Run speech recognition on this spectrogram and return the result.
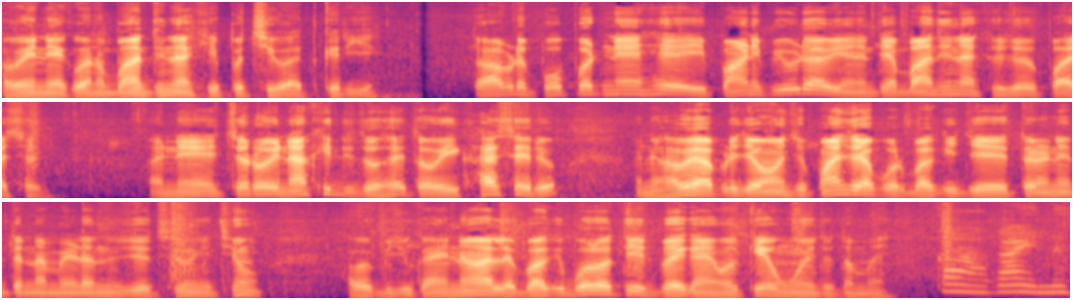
હવે એને એકવાર બાંધી નાખીએ પછી વાત કરીએ. તો આપણે પોપટને છે એ પાણી પીવડાવી અને ત્યાં બાંધી નાખ્યું જોયું પાછળ. અને ચરોય નાખી દીધો છે તો એ ખાસે રહ્યો. અને હવે આપણે જવાનું છે પાંજરાપોર બાકી જે તરણેતરના મેળાનું જે થયું એ થયું. હવે બીજું કાંઈ ના હાલે બાકી બોલો તીર્થભાઈ કાંઈ કેવું હોય તો તમે? તમને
